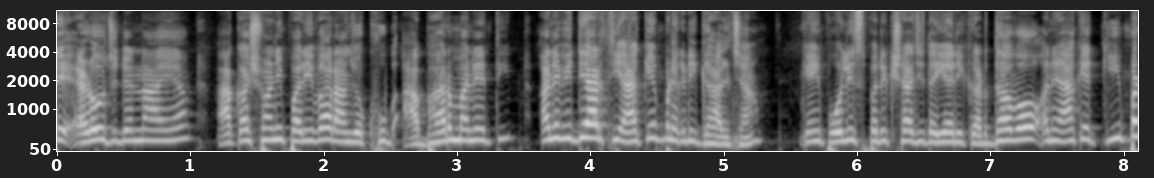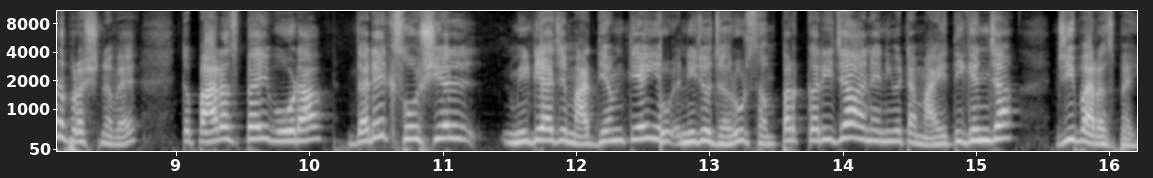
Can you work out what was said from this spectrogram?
તે એડો જ ॾिना आहियां આકાશવાણી પરિવાર આજો ખૂબ આભાર માને थी અને વિદ્યાર્થી આકે પણ हिकिड़ी ॻाल्हि चवां કંઈ પોલીસ પરીક્ષા જી તૈયારી કરતા હો અને આ કે કી પણ પ્રશ્ન હોય તો પારસભાઈ બોડા દરેક સોશિયલ મીડિયા જે માધ્યમથી અહીં એની જો જરૂર સંપર્ક કરી જા અને એની બેટા માહિતી ગંજા જી પારસભાઈ.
